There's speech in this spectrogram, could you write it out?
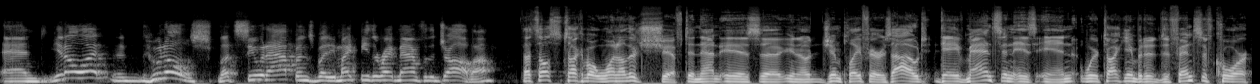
And you know what? Who knows? Let's see what happens. But he might be the right man for the job, huh? Let's also talk about one other shift, and that is, uh, you know, Jim Playfair is out. Dave Manson is in. We're talking about a defensive core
